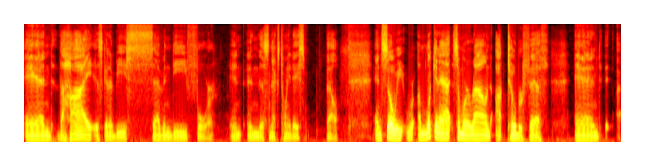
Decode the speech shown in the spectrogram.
and the high is going to be 74 in in this next 20 day spell. And so we I'm looking at somewhere around October 5th and I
